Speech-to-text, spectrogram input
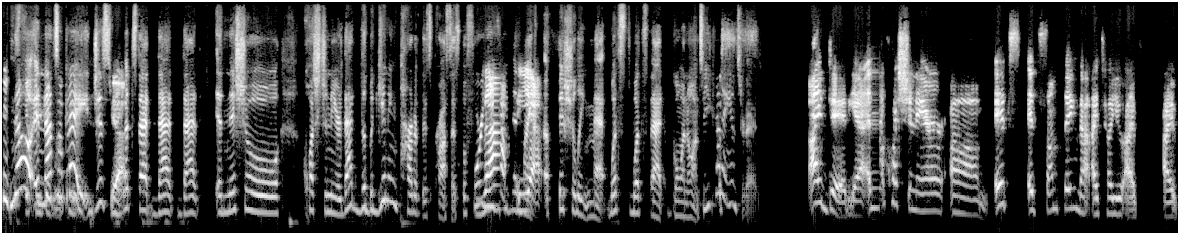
No and that's okay. Just yeah. what's that that that initial questionnaire that the beginning part of this process before you even like yeah. officially met what's what's that going on? So you kind of answered it. I did, yeah. And that questionnaire, um, it's it's something that I tell you I've I've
